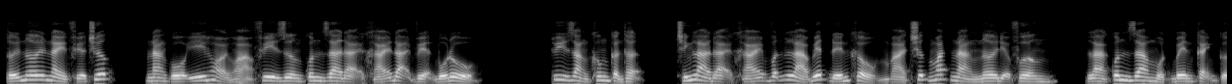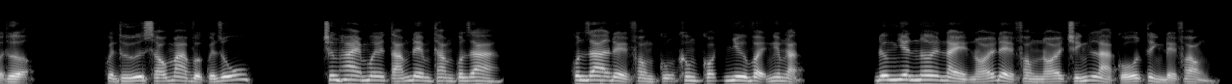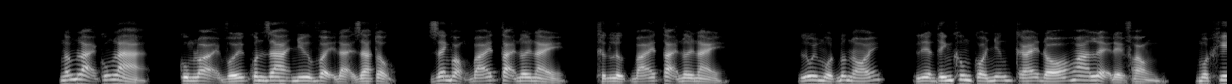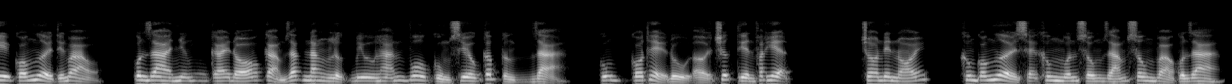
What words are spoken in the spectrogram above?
Tới nơi này phía trước, nàng cố ý hỏi hỏa phi dương quân gia đại khái đại viện bố đồ. Tuy rằng không cẩn thận, chính là đại khái vẫn là biết đến khẩu mà trước mắt nàng nơi địa phương, là quân gia một bên cạnh cửa thượng. Quyền thứ 6 ma vừa quyến rũ. chương 28 đêm thăm quân gia. Quân gia đề phòng cũng không có như vậy nghiêm ngặt. Đương nhiên nơi này nói đề phòng nói chính là cố tình đề phòng. Ngẫm lại cũng là, cùng loại với quân gia như vậy đại gia tộc, danh vọng bãi tại nơi này, thực lực bãi tại nơi này. Lui một bước nói, liền tính không có những cái đó hoa lệ đề phòng, một khi có người tiến vào, quân gia những cái đó cảm giác năng lực biêu hãn vô cùng siêu cấp cường giả, cũng có thể đủ ở trước tiên phát hiện. Cho nên nói, không có người sẽ không muốn sống dám xông vào quân gia.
